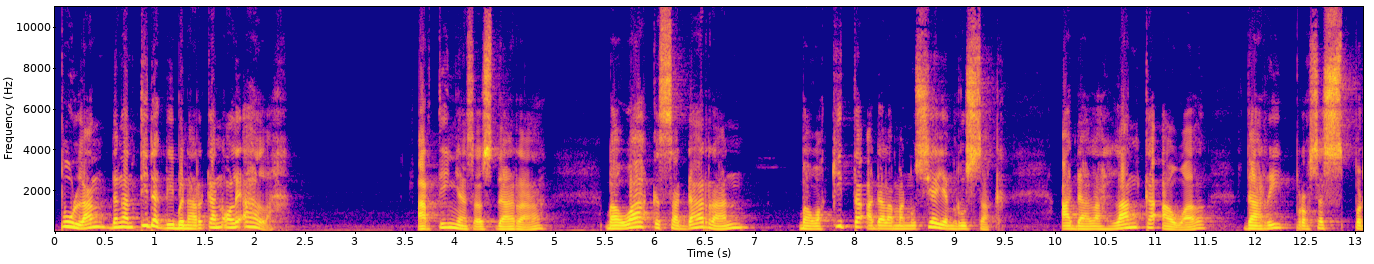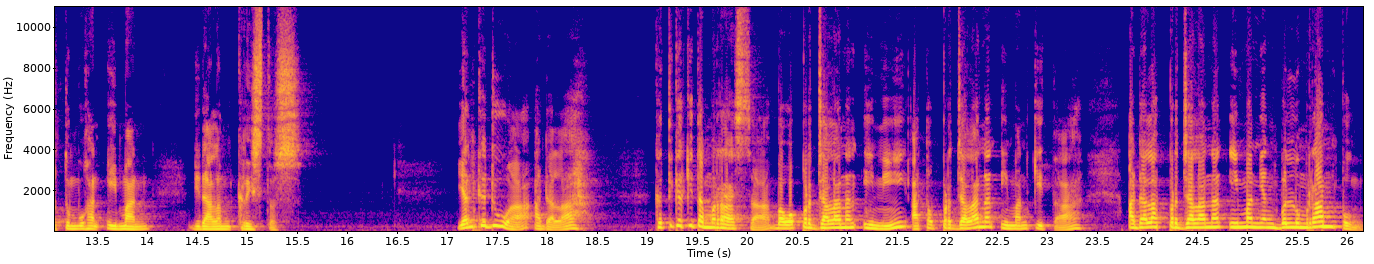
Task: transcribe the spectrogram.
pulang dengan tidak dibenarkan oleh Allah. Artinya saudara, bahwa kesadaran bahwa kita adalah manusia yang rusak adalah langkah awal dari proses pertumbuhan iman di dalam Kristus. Yang kedua adalah ketika kita merasa bahwa perjalanan ini atau perjalanan iman kita adalah perjalanan iman yang belum rampung,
